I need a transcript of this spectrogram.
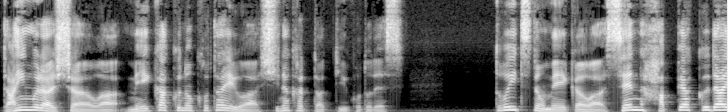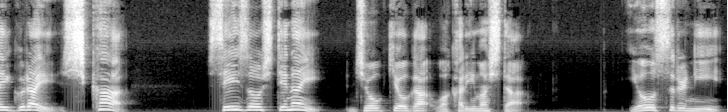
ダイムラー社は明確の答えはしなかったということです。ドイツのメーカーは1800台ぐらいしか製造してない状況が分かりました。要するに、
